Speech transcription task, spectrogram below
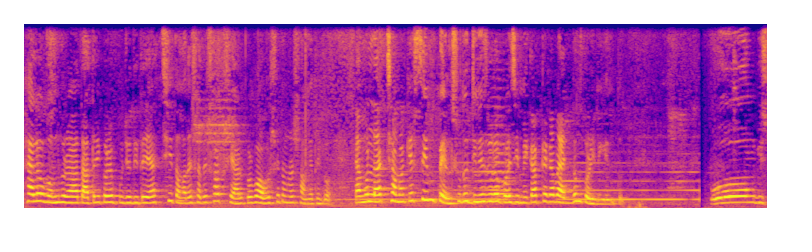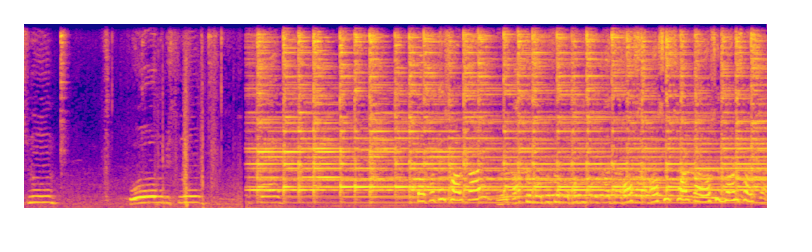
হ্যালো বন্ধুরা তাড়াতাড়ি করে পুজো দিতে যাচ্ছি তোমাদের সাথে সব শেয়ার করব অবশ্যই তোমরা সঙ্গে থেকো কেমন লাগছে আমাকে সিম্পল শুধু জিনিসগুলো করেছি মেকআপ টেকআপ একদম করিনি কিন্তু ওম বিষ্ণু ওম বিষ্ণু তপতি সরকার অস- অসিত সরকার বল সরকার সরকার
